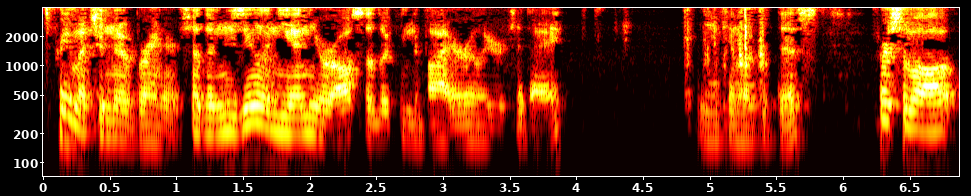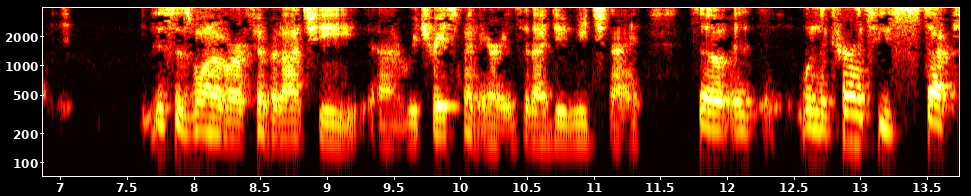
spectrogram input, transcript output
it's pretty much a no-brainer. So the New Zealand yen you were also looking to buy earlier today. You can look at this. First of all, this is one of our Fibonacci uh, retracement areas that I do each night. So uh, when the currency's stuck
